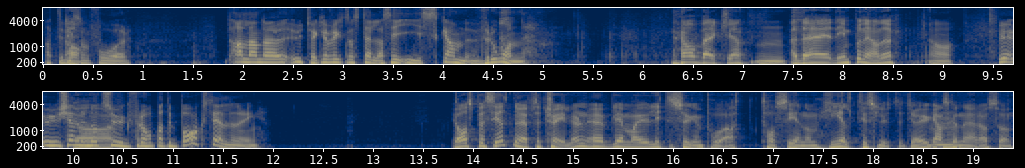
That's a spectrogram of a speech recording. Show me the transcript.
Att det Ja. liksom får... Alla andra utvecklare får liksom ställa sig i skamvrån. Ja, verkligen. Mm. Ja, det, är, det är imponerande. Ja. Känner du Ja. något sug för att hoppa tillbaka till Elden Ring? Ja, speciellt nu efter trailern eh, blev man ju lite sugen på att ta sig igenom helt till slutet. Jag är ju ganska nära så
